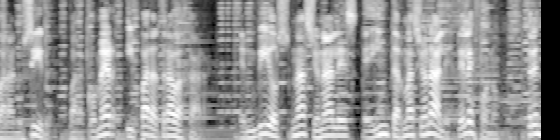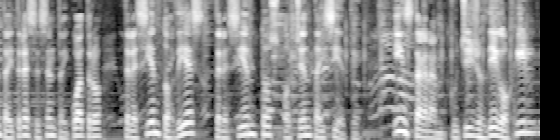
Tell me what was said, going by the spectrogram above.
Para lucir, para comer y para trabajar. Envíos nacionales e internacionales. Teléfono 3364 310 387. Instagram Cuchillos Diego Gil.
